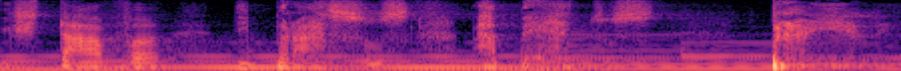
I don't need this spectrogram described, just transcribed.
estava de braços abertos para ele.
